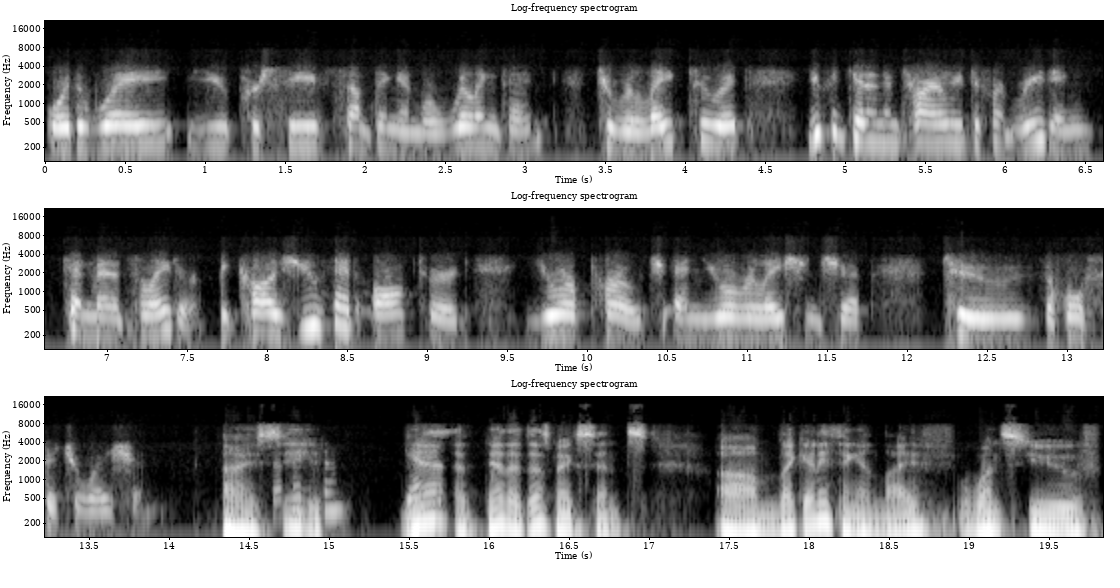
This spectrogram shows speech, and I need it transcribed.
or the way you perceived something and were willing to to relate to it, you could get an entirely different reading 10 minutes later because you had altered your approach and your relationship to the whole situation. I see. Yeah, yeah, that does make sense. Um, like anything in life, once you've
